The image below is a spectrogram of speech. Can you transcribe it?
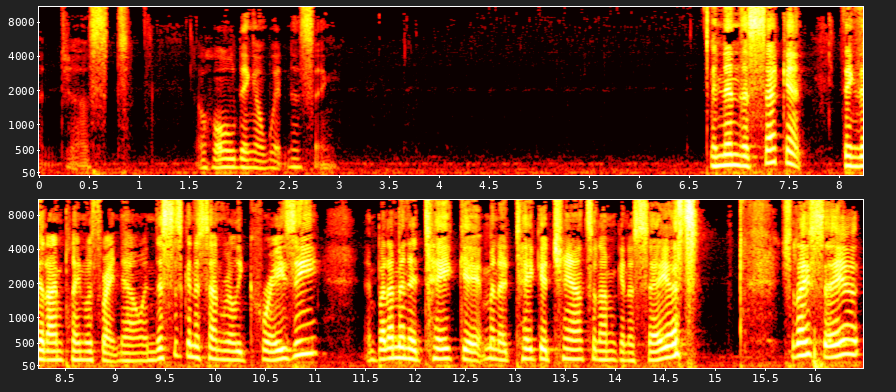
and just a holding, a witnessing. And then the second thing that I'm playing with right now, and this is going to sound really crazy, but I'm going to take it. I'm going to take a chance, and I'm going to say it. Should I say it?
